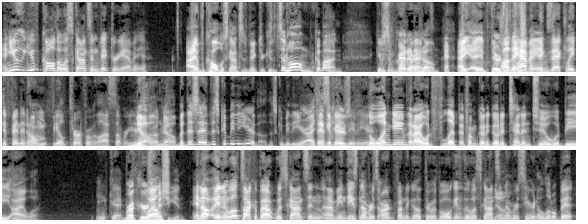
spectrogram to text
And you you've called a Wisconsin victory, haven't you? I've called Wisconsin victory because it's at home. Come on, give some credit All at home. I, if there's Well, they haven't game- exactly defended home field turf over the last several years. No, but okay. no, but this uh, this could be the year though. This could be the year. I think if could there's be the year. the one game that I would flip if I'm going to go to ten and two would be Iowa, Okay. Rutgers, Well, Michigan. And, and we'll talk about Wisconsin. I mean, these numbers aren't fun to go through, but we'll get to the Wisconsin No. numbers here in a little bit.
